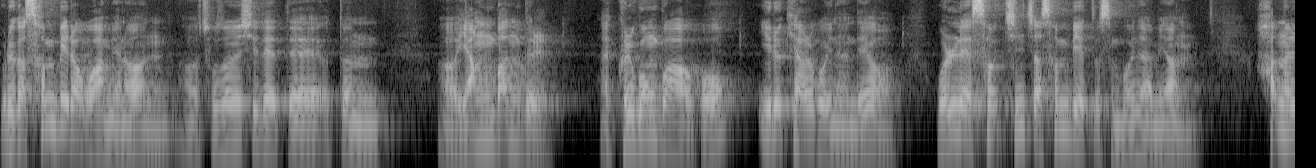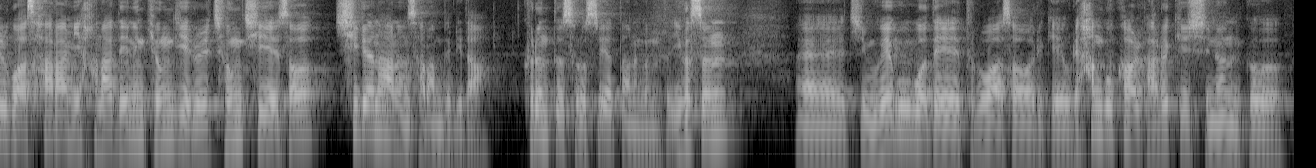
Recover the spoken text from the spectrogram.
우리가 선비라고 하면은 어, 조선 시대 때 어떤 어, 양반들 글 공부하고 이렇게 알고 있는데요. 원래 서- 진짜 선비의 뜻은 뭐냐면 하늘과 사람이 하나 되는 경지를 정치에서 실현하는 사람들이다. 그런 뜻으로 쓰였다는 겁니다. 이것은 에, 지금 외국어대에 들어와서 이렇게 우리 한국학을 가르치시는 그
